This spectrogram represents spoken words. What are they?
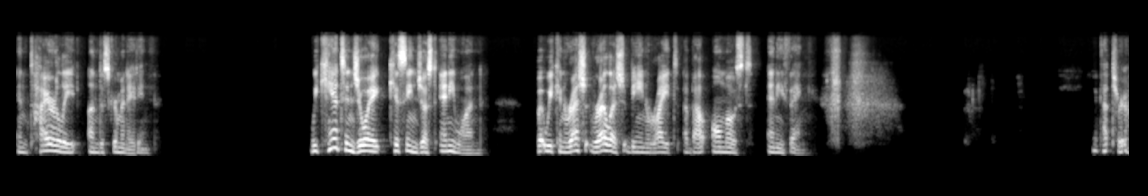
entirely undiscriminating. We can't enjoy kissing just anyone, but we can relish being right about almost anything. Isn't that true?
